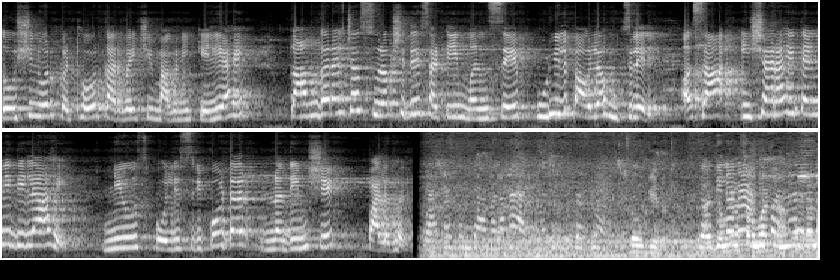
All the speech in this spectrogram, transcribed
दोषींवर कठोर कारवाईची मागणी केली आहे. कामगारांच्या सुरक्षितेसाठी मनसे पुढील पावलं उचलेल असा इशाराही त्यांनी दिला आहे. News police reporter Nadeem Shaikh Palghar. आम्हाला काय आत्महत्या घेतच नाही आम्ही पन्नास जण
